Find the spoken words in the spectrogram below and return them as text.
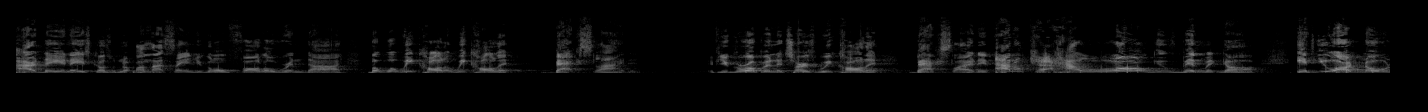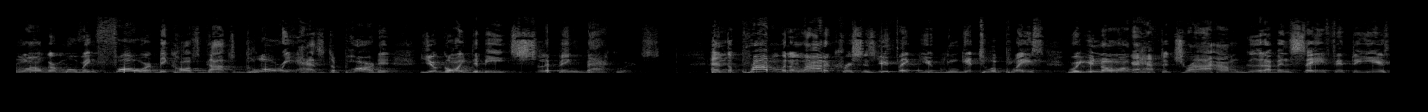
our day and age because no, I'm not saying you're gonna fall over and die, but what we call it, we call it backsliding. If you grew up in the church, we call it backsliding. I don't care how long you've been with God. If you are no longer moving forward because God's glory has departed, you're going to be slipping backwards. And the problem with a lot of Christians, you think you can get to a place where you no longer have to try, I'm good, I've been saved 50 years.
